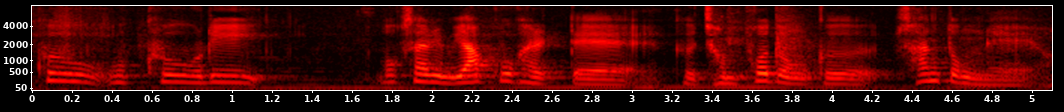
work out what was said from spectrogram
그, 그, 우리 목사님 약국 할 때 그 전포동 그 산동네예요.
